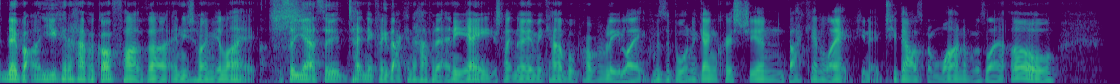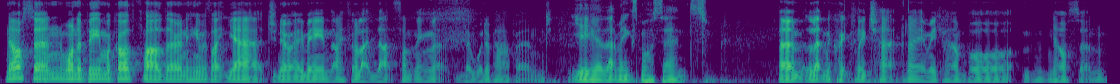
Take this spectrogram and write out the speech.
no, but uh, you can have a godfather anytime you like. So yeah, so technically that can happen at any age. Like Naomi Campbell probably like was a born again Christian back in like you know 2001, and was like, oh. Nelson, want to be my godfather? And he was like, "Yeah." Do you know what I mean? I feel like that's something that, that would have happened. Yeah, yeah, that makes more sense. Um, let me quickly check Naomi Campbell Nelson.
